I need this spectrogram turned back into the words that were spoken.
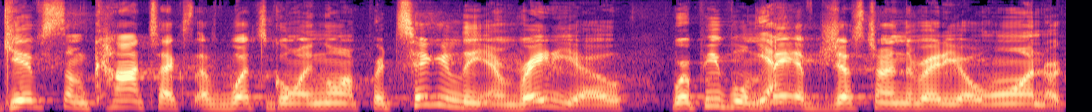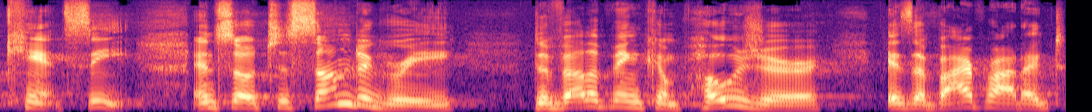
give some context of what's going on, particularly in radio, where people may have just turned the radio on or can't see. And so, to some degree, developing composure is a byproduct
